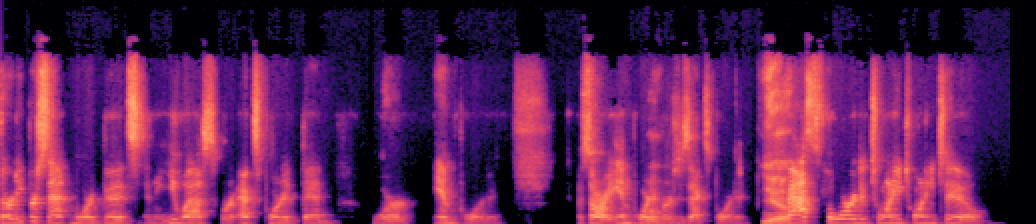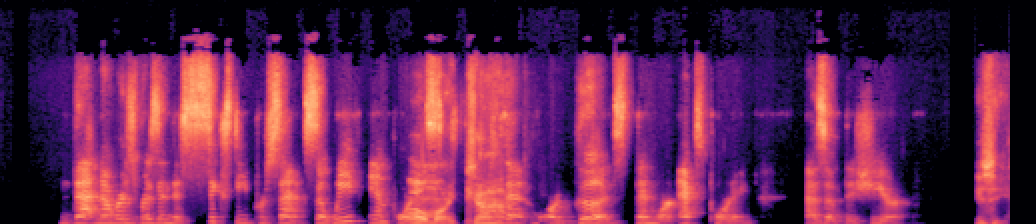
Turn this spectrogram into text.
30% more goods in the US were exported than were imported sorry, imported oh. versus exported. Yeah. Fast forward to 2022, that number's risen to 60%. So we've imported oh my God. more goods than we're exporting as of this year. Easy.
